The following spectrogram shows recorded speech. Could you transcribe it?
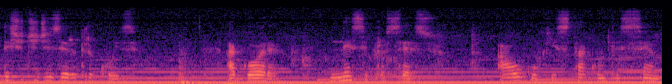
Deixa eu te dizer outra coisa. Agora, nesse processo, algo que está acontecendo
